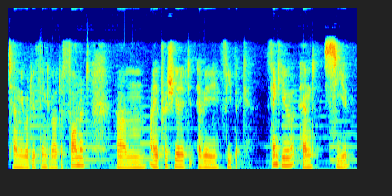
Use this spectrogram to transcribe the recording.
Tell me what you think about the format. Um, I appreciate every feedback. Thank you and see you.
